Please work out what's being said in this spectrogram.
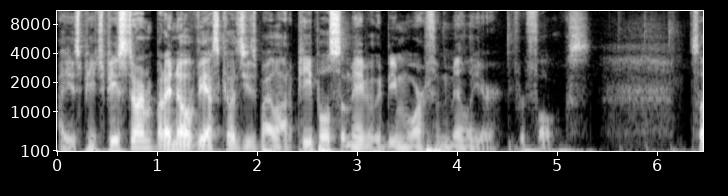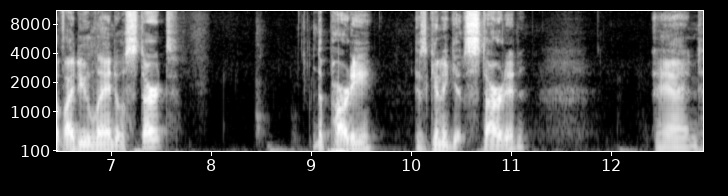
I use PHP Storm, but I know VS Code is used by a lot of people, so maybe it would be more familiar for folks. So if I do Lando start, the party is going to get started, and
